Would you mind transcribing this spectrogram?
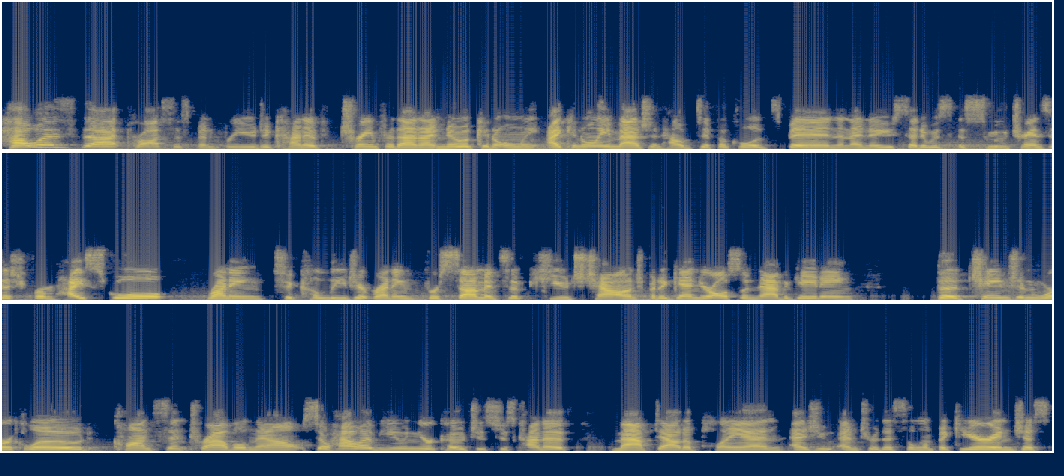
How has that process been for you to kind of train for that? I know it can only I can only imagine how difficult it's been, and I know you said it was a smooth transition from high school running to collegiate running. For some, it's a huge challenge, but again, you're also navigating the change in workload, constant travel now. So how have you and your coaches just kind of mapped out a plan as you enter this Olympic year and just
